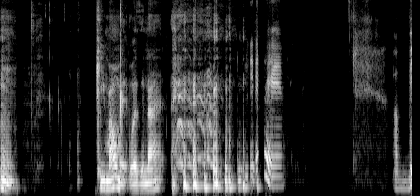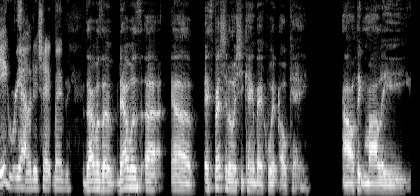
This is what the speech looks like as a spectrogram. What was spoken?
Hmm. Key moment, was it not? Yeah. A big reality check, baby. that was a that was uh uh especially when she came back with okay. I don't think Molly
